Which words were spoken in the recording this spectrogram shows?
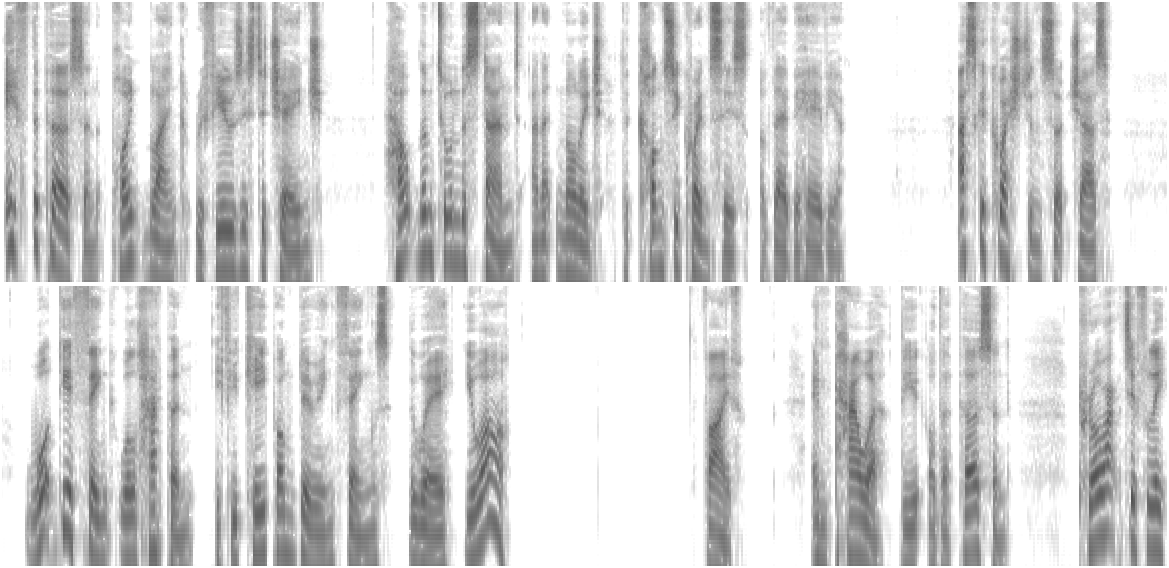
If the person point blank refuses to change, help them to understand and acknowledge the consequences of their behaviour. Ask a question such as, What do you think will happen if you keep on doing things the way you are? 5 empower the other person. Proactively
